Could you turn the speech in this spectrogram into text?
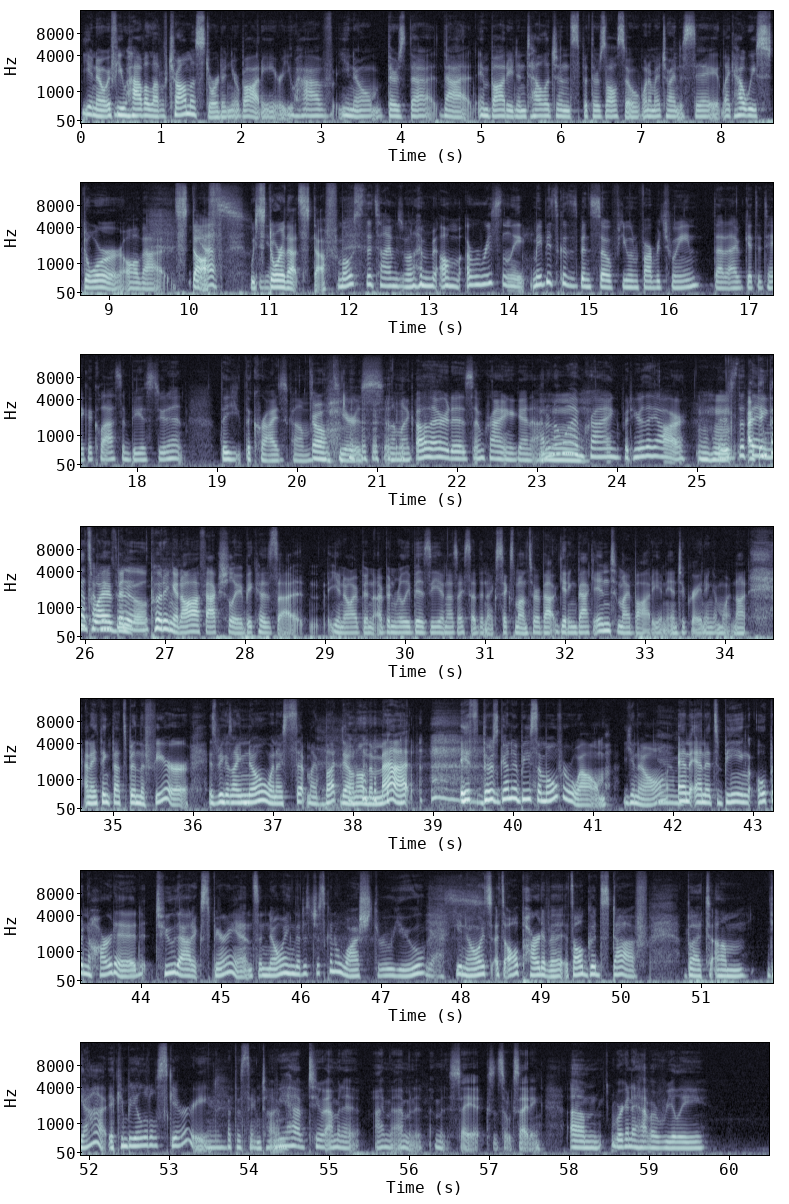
you know if you have a lot of trauma stored in your body or you have you know there's that that embodied intelligence but there's also what am i trying to say like how we store all that stuff Yes. we store that stuff Most of the times when I'm um uh, recently, maybe it's because it's been so few and far between that I get to take a class and be a student. The the cries come, Oh. the tears, and I'm like, oh, there it is. I'm crying again. I don't know why I'm crying, but here they are. There's the thing I think that's why I've been putting it off actually because uh, you know I've been I've been really busy and as I said the next six months are about getting back into my body and integrating and whatnot and I think that's been the fear is because Mm-hmm. I know when I set my butt down on the mat it's there's going to be some overwhelm you know Yeah. and and it's being open hearted to that experience and knowing that it's just going to wash through you Yes. you know it's it's all part of it it's all good stuff but um yeah it can be a little scary Mm. at the same time We have two. I'm gonna. I'm. I'm gonna. I'm gonna say it because it's so exciting. Um, we're gonna have a really,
